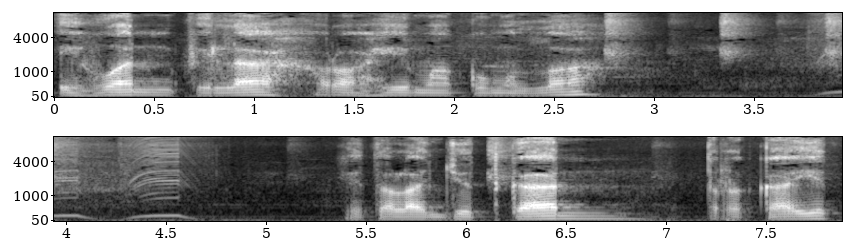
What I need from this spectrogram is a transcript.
Ikhwan filah rahimakumullah kita lanjutkan terkait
